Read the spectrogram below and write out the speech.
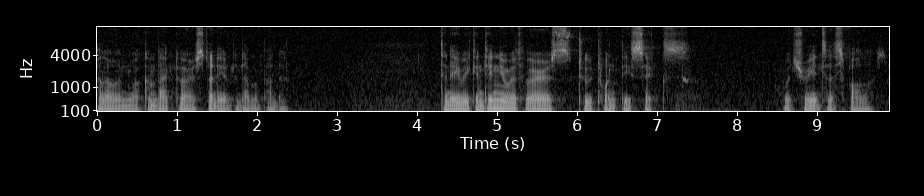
Hello and welcome back to our study of the Dhammapada. Today we continue with verse 226, which reads as follows.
